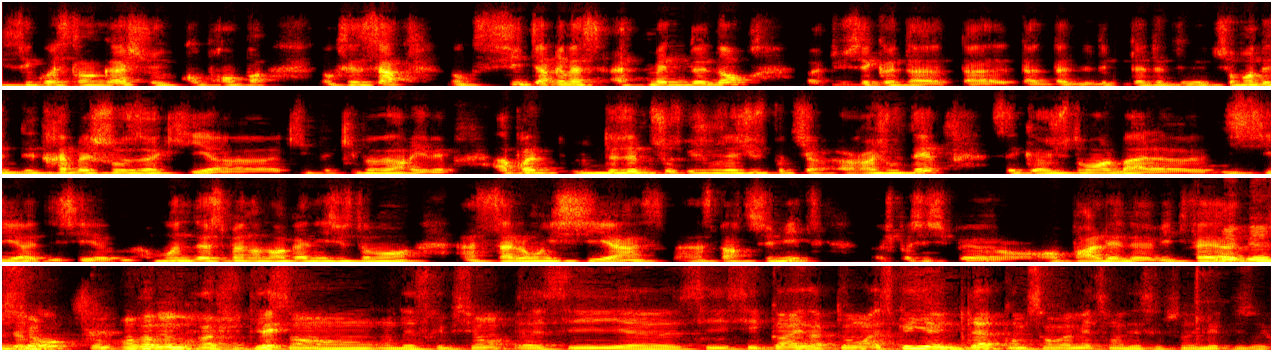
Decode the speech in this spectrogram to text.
c'est quoi ce langage? Je ne comprends pas. Donc c'est ça. Donc si tu arrives à, te mettre dedans, bah, tu sais que tu as, sûrement des, très belles choses qui, euh, qui, qui, peuvent arriver. Après, deuxième chose que je voulais juste rajouter, c'est que justement, bah, d'ici d'ici moins de deux semaines, on organise justement un salon ici, un, un Smart Summit. Je ne sais pas si tu peux en parler de vite fait. bien sûr. On va même rajouter ça en, description. Euh, euh, c'est quand exactement? Est-ce qu'il y a une date? Comme ça On va mettre en description de l'épisode.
